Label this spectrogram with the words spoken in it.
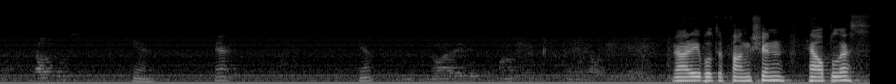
uh, helpless, Yeah, yeah, yeah. not able to function, and healthy. Not able to function, helpless.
